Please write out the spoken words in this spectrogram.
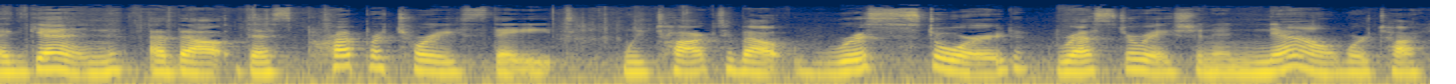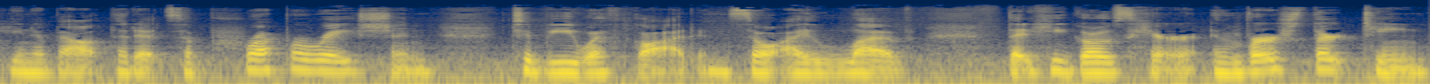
again about this preparatory state. We talked about restored, restoration, and now we're talking about that it's a preparation to be with God. And so I love that he goes here in verse 13.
